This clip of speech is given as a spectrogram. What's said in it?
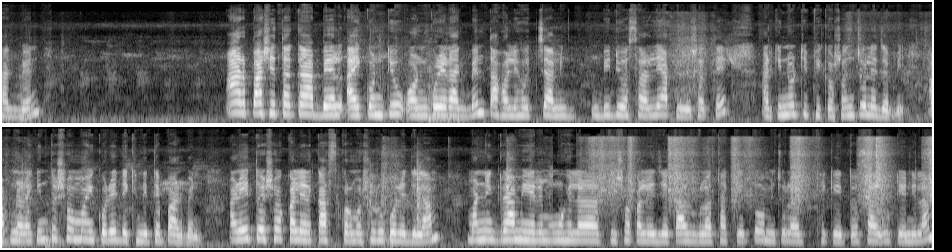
থাকবেন। আর পাশে থাকা বেল আইকনটিও অন করে রাখবেন, তাহলে হচ্ছে আমি ভিডিও ছাড়লে আপনাদের সাথে আর কি নোটিফিকেশন চলে যাবে। আপনারা কিন্তু সময় করে দেখে নিতে পারবেন। আর এই তো সকালের কাজকর্ম শুরু করে দিলাম। মানে গ্রামের মহিলারা আর কি সকালে যে কাজগুলো থাকে, তো আমি চুলার থেকে তো ছাই উঠিয়ে নিলাম।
